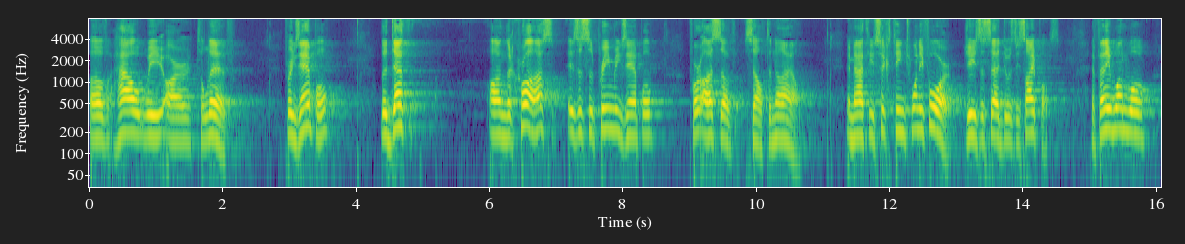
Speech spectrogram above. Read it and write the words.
of how we are to live. For example, the death on the cross is a supreme example for us of self denial. In Matthew 16 24, Jesus said to his disciples, If anyone will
